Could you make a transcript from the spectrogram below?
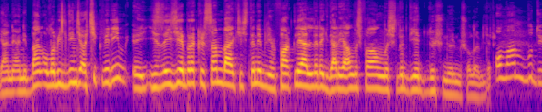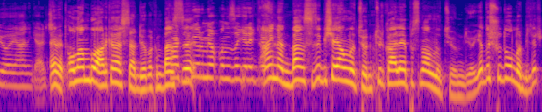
yani hani ben olabildiğince açık vereyim e, izleyiciye bırakırsam belki işte ne bileyim farklı yerlere gider yanlış falan anlaşılır diye düşünülmüş olabilir. Olan bu diyor yani gerçekten. Evet olan bu arkadaşlar diyor bakın ben Farklı size bir yorum yapmanıza gerek yok. Aynen ben size bir şey anlatıyorum. Türk aile yapısını anlatıyorum diyor. Ya da şu da olabilir.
